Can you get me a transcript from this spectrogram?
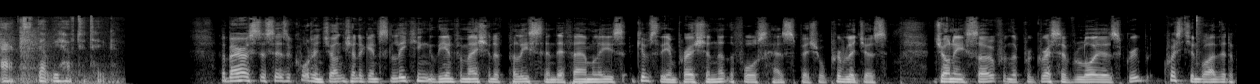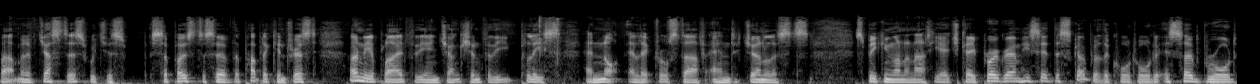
act that we have to take. A barrister says a court injunction against leaking the information of police and their families gives the impression that the force has special privileges. Johnny So from the Progressive Lawyers Group questioned why the Department of Justice, which is supposed to serve the public interest, only applied for the injunction for the police and not electoral staff and journalists. Speaking on an RTHK program, he said the scope of the court order is so broad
